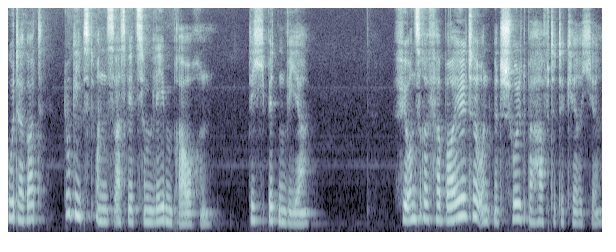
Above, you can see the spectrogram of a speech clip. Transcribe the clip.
Guter Gott, du gibst uns, was wir zum Leben brauchen. Dich bitten wir. Für unsere verbeulte und mit Schuld behaftete Kirche,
